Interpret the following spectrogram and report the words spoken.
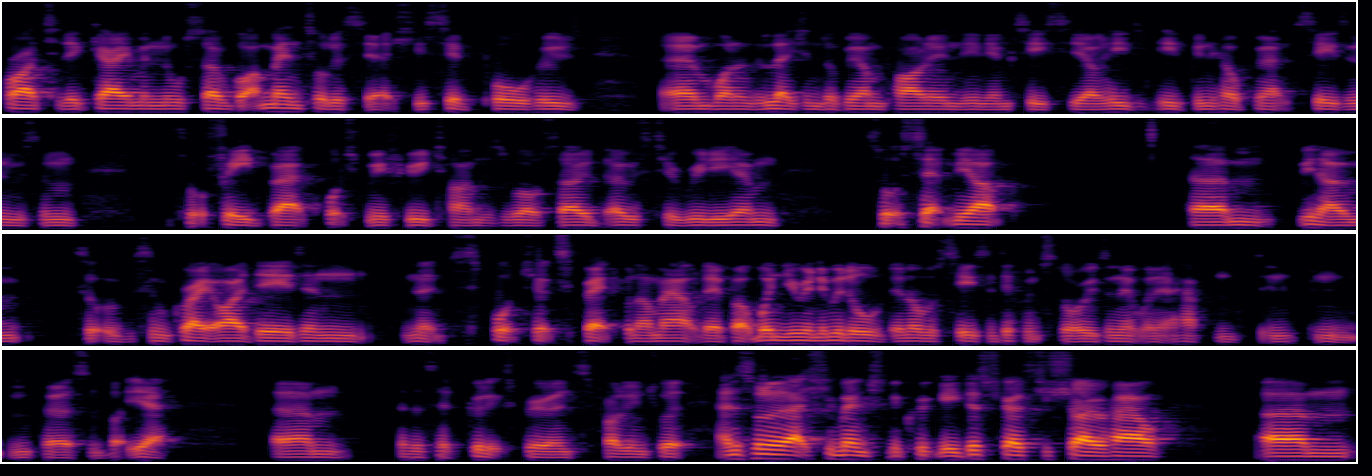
prior to the game. And also I've got a mentor this year, actually, Sid Paul, who's um, one of the legends of the umpiring in. And he's, he's been helping out the season with some sort of feedback, watched me a few times as well. So those two really um, sort of set me up, um, you know, sort of some great ideas and you know just what to expect when I'm out there. But when you're in the middle, then obviously it's a different story, isn't it, when it happens in, in, in person? But yeah, um, as I said, good experience. Probably enjoy it. And I just want to actually mention it quickly. Just goes to show how, um,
